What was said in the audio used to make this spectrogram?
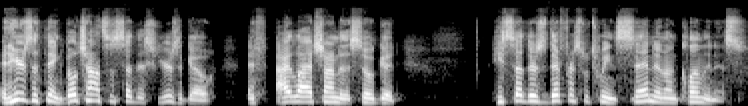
And here's the thing Bill Johnson said this years ago. If I latched onto this so good, he said there's a difference between sin and uncleanliness.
